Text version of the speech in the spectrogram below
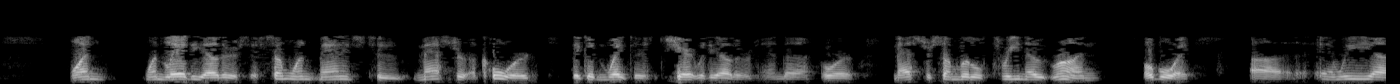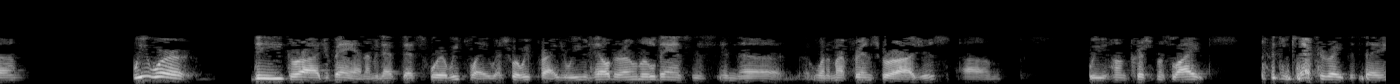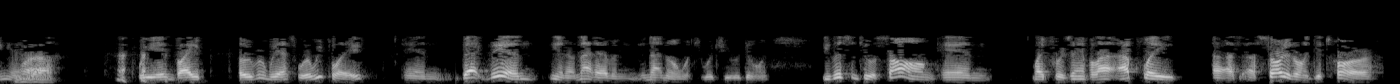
one one led the other. If, if someone managed to master a chord, they couldn't wait to share it with the other, and uh, or master some little three note run. Oh boy! Uh, and we uh, we were the garage band. I mean, that that's where we play. That's where we practice. We even held our own little dances in uh, one of my friends' garages. Um, we hung Christmas lights to decorate the thing, and Wow. uh, we invited over and we asked where we played. And back then, you know, not having, not knowing what you, what you were doing, you listen to a song and, like for example, I, I played, uh, I started on a guitar,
